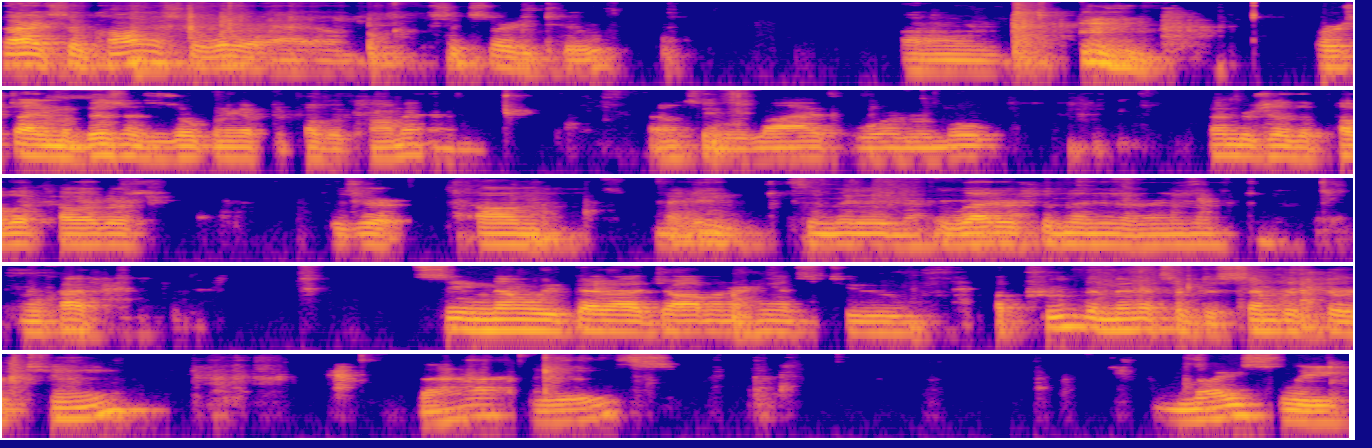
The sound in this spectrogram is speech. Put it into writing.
All right, so calling us to order at um six thirty-two. Um, First item of business is opening up to public comment and I don't see any live or remote members of the public, however. Is there um any submitted, letter submitted or anything? Okay. Seeing none, we've got a job on our hands to approve the minutes of December thirteen. That is nicely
